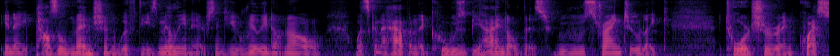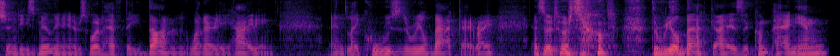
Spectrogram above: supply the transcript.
in a puzzle mansion with these millionaires and you really don't know what's to happen. Like who's behind all this? Who's trying to like torture and question these millionaires? What have they done? What are they hiding and like who's the real bad guy, right? And so it turns out the real bad guy is a companion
